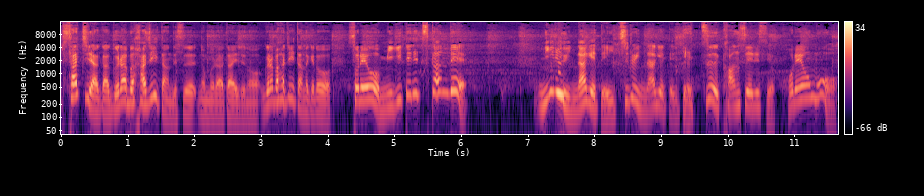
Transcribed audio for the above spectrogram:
サチアがグラブ弾いたんです。野村大樹の。グラブ弾いたんだけど、それを右手で掴んで、2塁投げて、1塁投げて、ゲッツー完成ですよ。これをも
